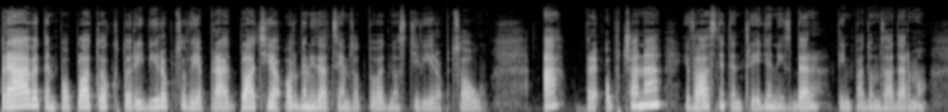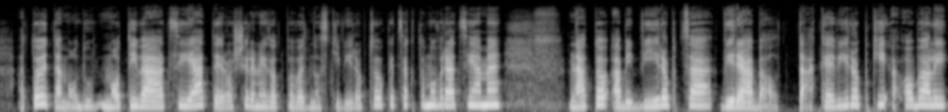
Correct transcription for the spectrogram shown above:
práve ten poplatok, ktorý výrobcovia platia organizáciám zodpovednosti výrobcov. A pre občana je vlastne ten triedený zber tým pádom zadarmo. A to je tá motivácia tej rozšírenej zodpovednosti výrobcov, keď sa k tomu vraciame, na to, aby výrobca vyrábal také výrobky a obaly,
